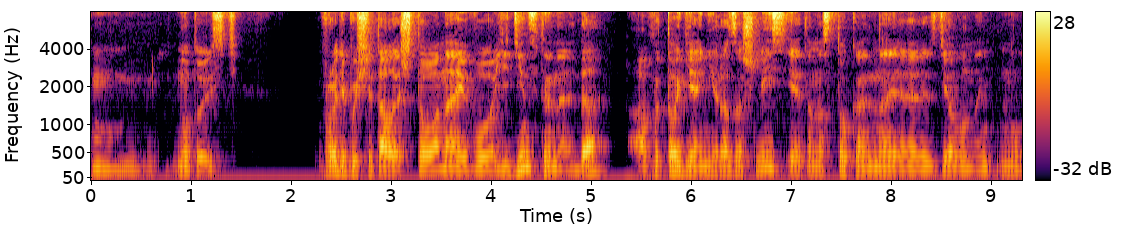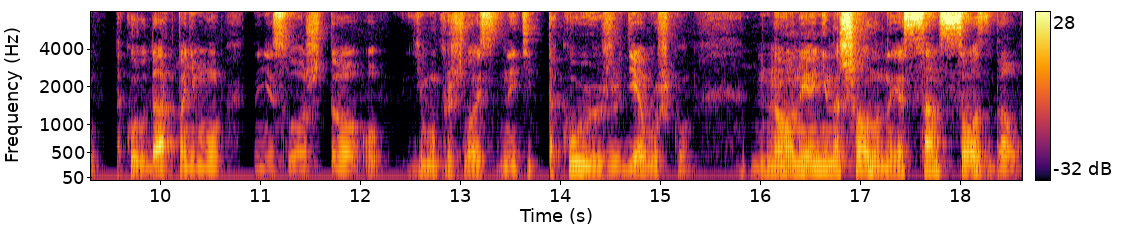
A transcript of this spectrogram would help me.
ну, то есть, вроде бы считалось, что она его единственная, да, а в итоге они разошлись, и это настолько на- э, сделано, ну, такой удар по нему нанесло, что ему пришлось найти такую же девушку, но он ее не нашел, он ее сам создал.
